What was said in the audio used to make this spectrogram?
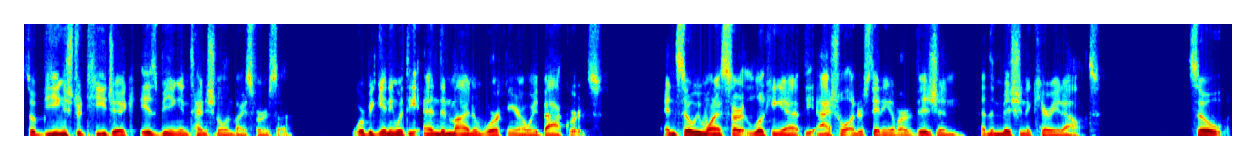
So being strategic is being intentional and vice versa. We're beginning with the end in mind and working our way backwards. And so we want to start looking at the actual understanding of our vision and the mission to carry it out. So,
